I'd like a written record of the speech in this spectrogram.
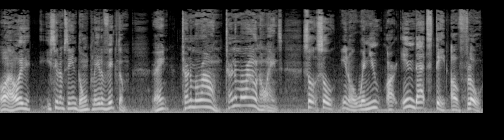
Oh, I always, you see what I'm saying? Don't play the victim, right? Turn them around. Turn them around, Hawaiians. So, so, you know, when you are in that state of flow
